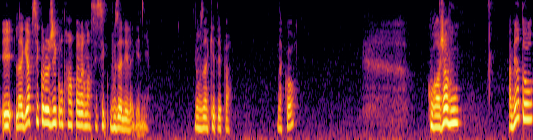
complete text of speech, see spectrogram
Et la guerre psychologique contre un pervers narcissique, vous allez la gagner. Ne vous inquiétez pas. D'accord? Courage à vous. À bientôt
